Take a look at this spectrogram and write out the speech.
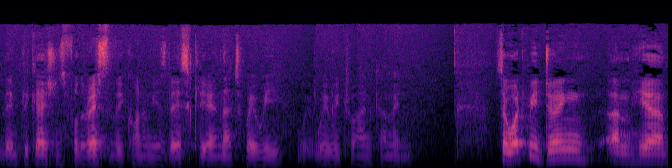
the implications for the rest of the economy is less clear, and that's where we, where we try and come in. So what we're doing um, here,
